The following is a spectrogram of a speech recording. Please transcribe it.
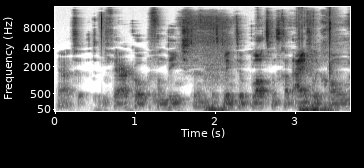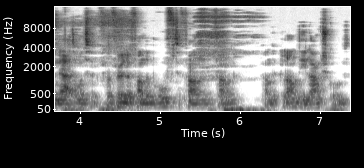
ja, het, het, verkopen van diensten. Dat klinkt heel plat, want het gaat eigenlijk gewoon inderdaad om het vervullen van de behoeften van, van, van de klant die langskomt.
